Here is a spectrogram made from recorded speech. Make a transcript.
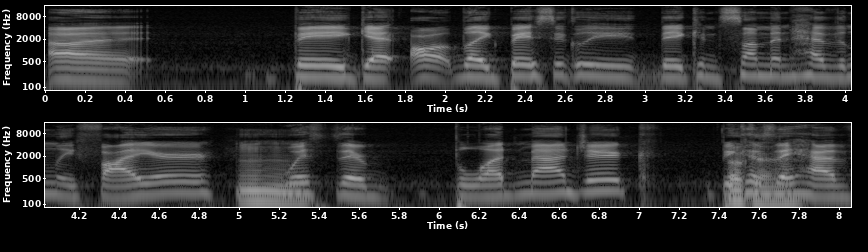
uh they get all like basically they can summon heavenly fire Mhm. with their blood magic because Okay. they have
